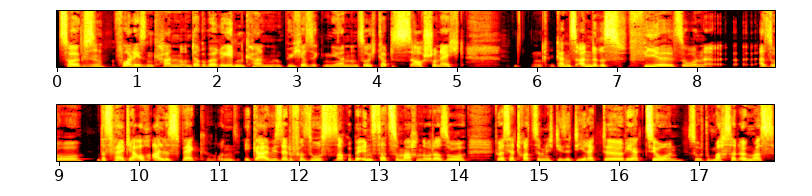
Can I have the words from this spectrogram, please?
Zeugs ja. vorlesen kann und darüber reden kann und Bücher signieren und so. Ich glaube, das ist auch schon echt ganz anderes Feel, so ein also das fällt ja auch alles weg und egal wie sehr du versuchst, es auch über Insta zu machen oder so, du hast ja trotzdem nicht diese direkte Reaktion. So, du machst halt irgendwas,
